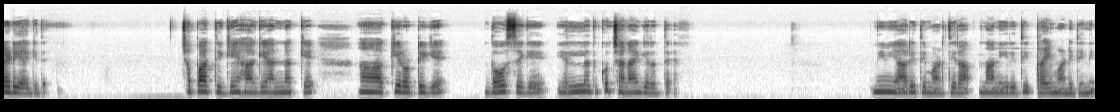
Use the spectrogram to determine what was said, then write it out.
ರೆಡಿಯಾಗಿದೆ. ಚಪಾತಿಗೆ ಹಾಗೆ ಅನ್ನಕ್ಕೆ ಅಕ್ಕಿ ರೊಟ್ಟಿಗೆ, ದೋಸೆಗೆ ಎಲ್ಲದಕ್ಕೂ ಚೆನ್ನಾಗಿರುತ್ತೆ. ನೀವು ಯಾವ ರೀತಿ ಮಾಡ್ತೀರಾ? ನಾನು ಈ ರೀತಿ ಟ್ರೈ ಮಾಡಿದ್ದೀನಿ.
